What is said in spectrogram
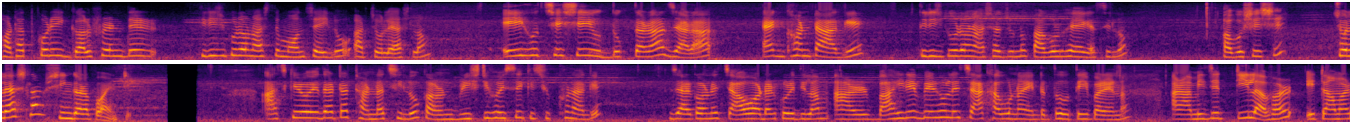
হঠাৎ করেই গার্লফ্রেন্ডদের তিরিশ গুড়াউন আসতে মন চাইলো আর চলে আসলাম। এই হচ্ছে সেই উদ্যোক্তারা যারা এক ঘণ্টা আগে তিরিশ গুড়াউন আসার জন্য পাগল হয়ে গেছিল। অবশেষে চলে আসলাম সিঙ্গারা পয়েন্টে। আজকের ওয়েদারটা ঠান্ডা ছিল কারণ বৃষ্টি হয়েছে কিছুক্ষণ আগে, যার কারণে চাও অর্ডার করে দিলাম। আর বাইরে বের হলে চা খাব না, এটা তো হতেই পারে না। আর আমি যে টি লাভার, এটা আমার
